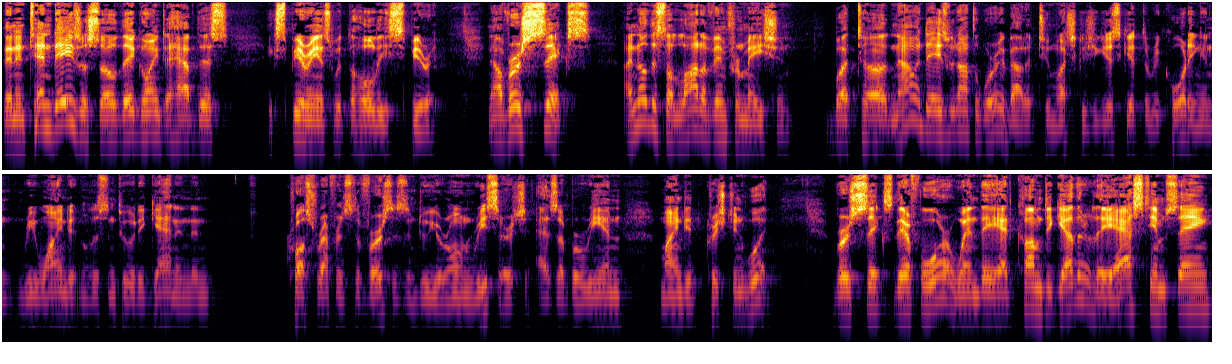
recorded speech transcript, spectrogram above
then in 10 days or so, they're going to have this experience with the Holy Spirit. Now, verse 6, I know there's a lot of information, but uh, nowadays we don't have to worry about it too much because you just get the recording and rewind it and listen to it again and then cross reference the verses and do your own research as a Berean minded Christian would. Verse 6 Therefore, when they had come together, they asked him, saying,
